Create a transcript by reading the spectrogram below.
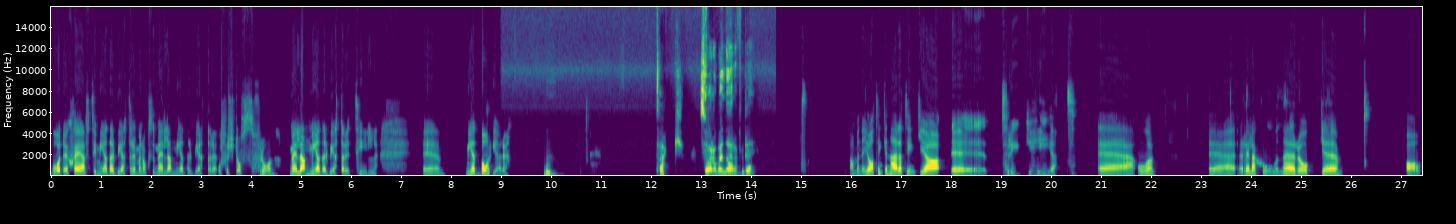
både chef till medarbetare men också mellan medarbetare och förstås från mellan medarbetare till eh, medborgare. Mm. Tack. Sara, vad är nära för dig? Ja, men när jag tänker nära tänker jag eh, trygghet eh, och eh, relationer och eh, ja,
